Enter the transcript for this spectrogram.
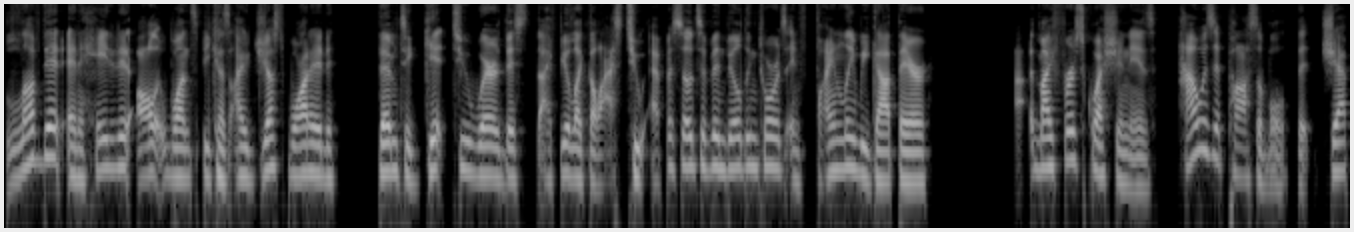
loved it and hated it all at once because I just wanted them to get to where this I feel like the last two episodes have been building towards and finally we got there. Uh, My first question is how is it possible that Jep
